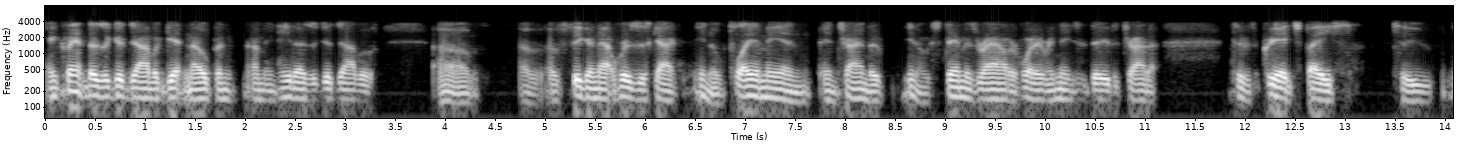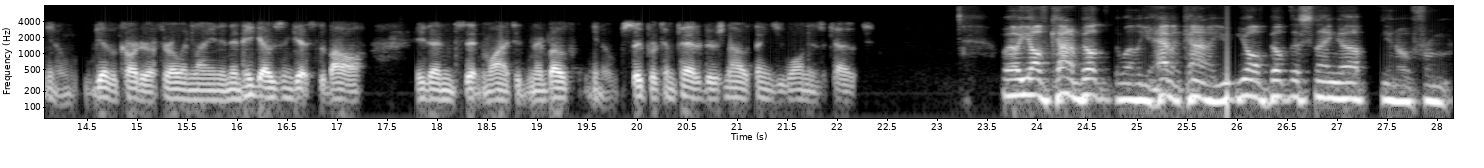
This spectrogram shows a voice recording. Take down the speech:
and Clint does a good job of getting open. I mean, he does a good job of um, of, of figuring out where's this guy, you know, playing me and and trying to, you know, stem his route or whatever he needs to do to try to to create space to, you know, give a Carter a throwing lane, and then he goes and gets the ball. He doesn't sit and watch it, and they're both, you know, super competitors and all the things you want as a coach. Well, y'all have kind of built. Well, you haven't kind of. You you all built this thing up, you know, from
